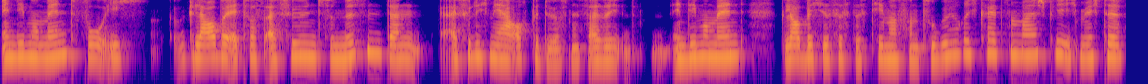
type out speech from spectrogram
in dem Moment, wo ich glaube, etwas erfüllen zu müssen, dann erfülle ich mir ja auch Bedürfnisse. Also in dem Moment, glaube ich, ist es das Thema von Zugehörigkeit zum Beispiel. Ich möchte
